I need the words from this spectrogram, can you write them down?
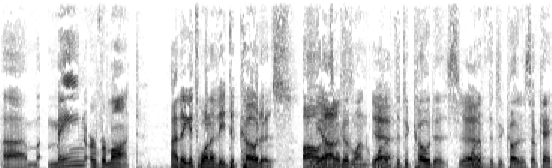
um, Maine, or Vermont? I think it's one of the Dakotas. To Oh, that's honest. a good one. One of the Dakotas. Yeah. One of the Dakotas. Okay,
